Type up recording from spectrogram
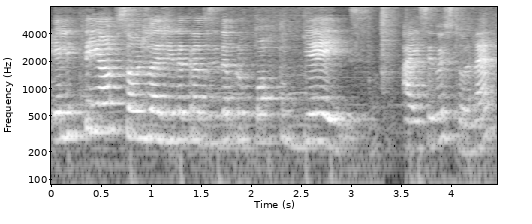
ele tem a opção de legenda traduzida para o português. Aí você gostou, né?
